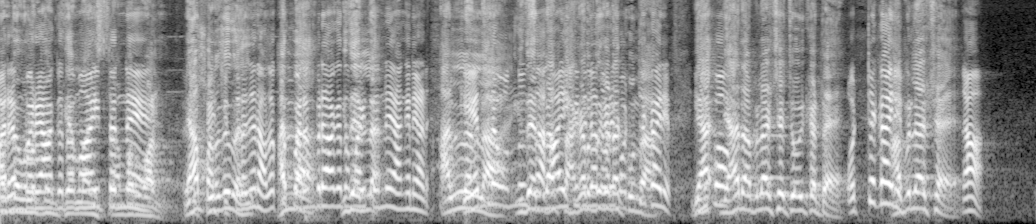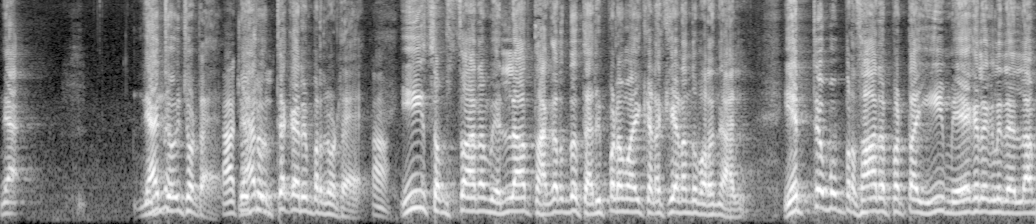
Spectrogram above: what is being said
പരമ്പരാഗതമായി തന്നെ ഞാൻ പറഞ്ഞത് പരമ്പരാഗതമായി തന്നെ അങ്ങനെയാണ്. അല്ലല്ല ഇതെല്ലാം തകർന്നു കിടക്കുന്ന ഞാൻ അഭിലാഷെ ചോദിക്കട്ടെ? ഒറ്റ കാര്യം. അഭിലാഷെ. ഞാൻ ഞാൻ ചോദിച്ചോട്ടെ? ഞാൻ ഒറ്റക്കാര്യം ഒറ്റ കാര്യം പറഞ്ഞോട്ടെ? ഈ സംസ്ഥാനം എല്ലാം തകർന്ന് തരിപ്പണമായി കിടക്കുകയാണെന്ന് പറഞ്ഞാൽ ഏറ്റവും പ്രധാനപ്പെട്ട ഈ മേഖലകളിലെല്ലാം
